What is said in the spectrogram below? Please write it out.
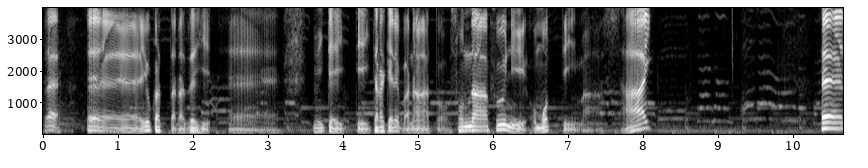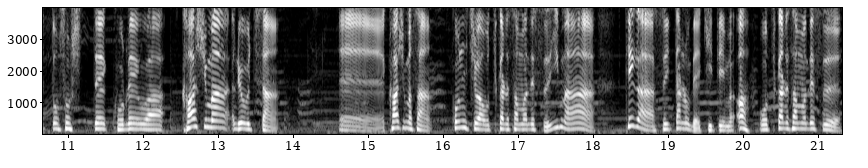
で、ね、えー、よかったらぜひ、えー、見ていっていただければなと、そんな風に思っています。はい。えー、っと、そしてこれは、川島良一さん。えー、川島さん、こんにちは、お疲れ様です。今、手が空いたので聞いています。あ、お疲れ様です。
